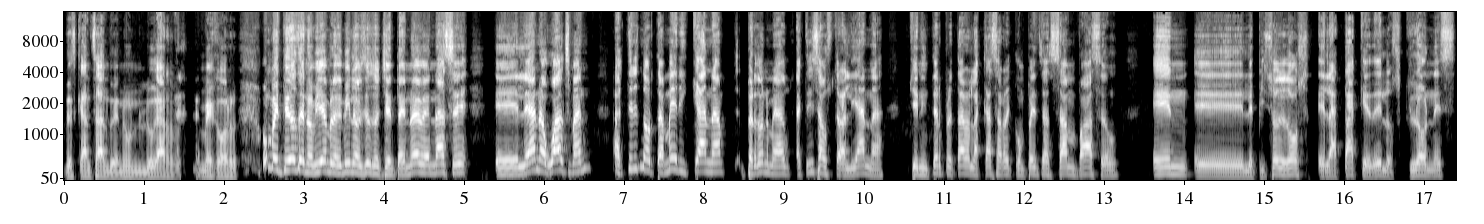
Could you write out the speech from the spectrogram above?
descansando en un lugar mejor. Un 22 de noviembre de 1989 nace eh, Leanna Waltzman, actriz norteamericana, perdóneme, actriz australiana, quien interpretara la casa recompensa Sam Basel en eh, el episodio 2, El ataque de los clones.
